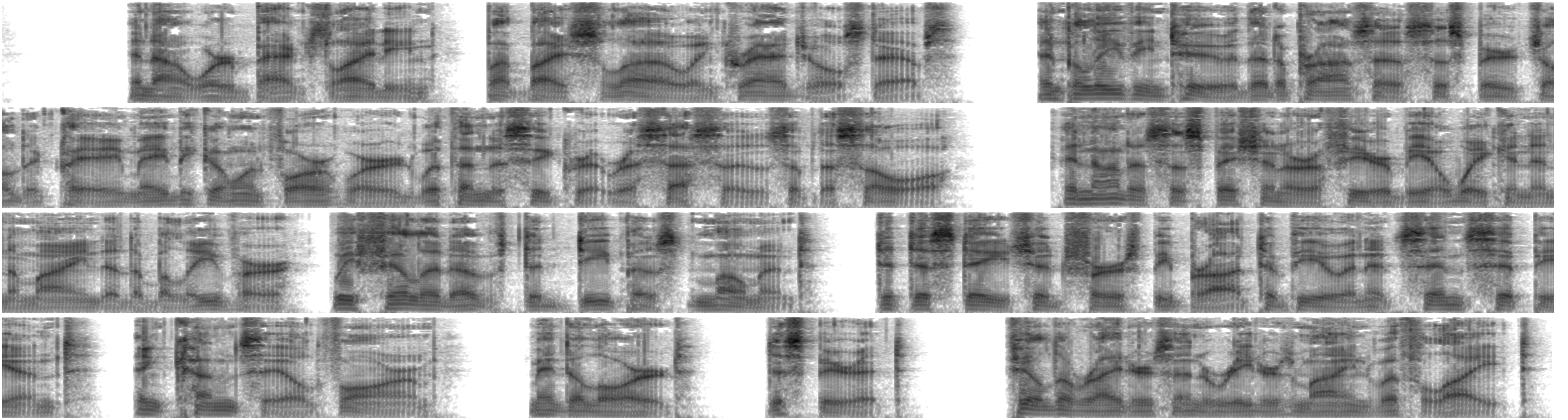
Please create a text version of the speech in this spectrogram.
and outward backsliding, but by slow and gradual steps, and believing too that a process of spiritual decay may be going forward within the secret recesses of the soul, and not a suspicion or a fear be awakened in the mind of the believer, we feel it of the deepest moment that this state should first be brought to view in its incipient and concealed form. May the Lord, the Spirit, fill the writer's and the reader's mind with light,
